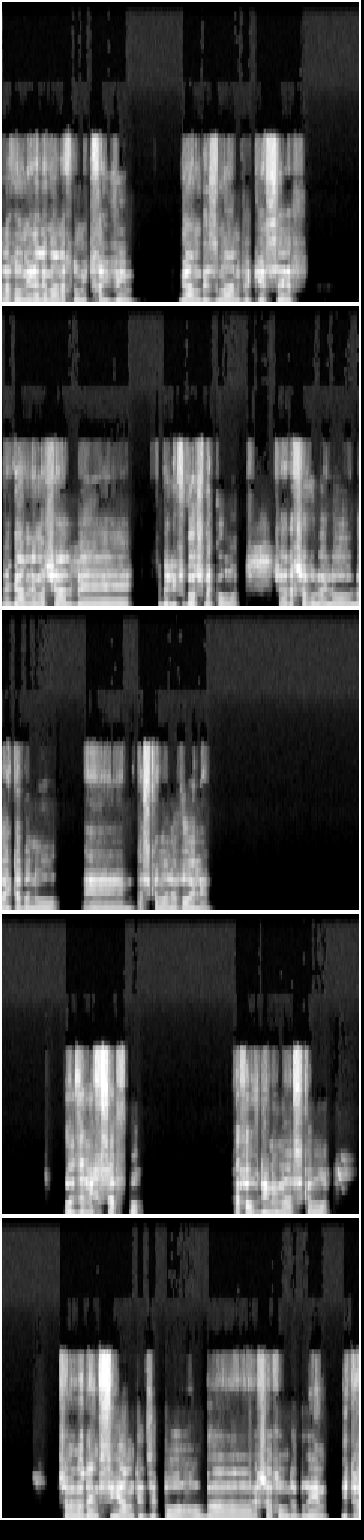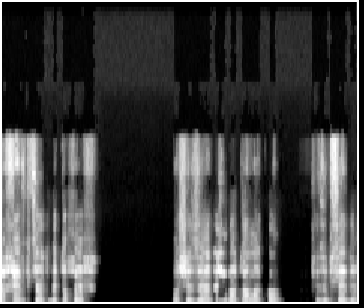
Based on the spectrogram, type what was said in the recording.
אנחנו נראה למה אנחנו מתחייבים, גם בזמן וכסף, וגם למשל ב... בלפגוש מקומות שעד עכשיו אולי לא, לא הייתה בנו אה, הסכמה לבוא אליהם. כל זה נחשף פה. ככה עובדים עם ההסכמות. עכשיו, אני לא יודע אם סיימת את זה פה, באיך שאנחנו מדברים, התרחב קצת בתוכך, או שזה עדיין באותו מקום, שזה בסדר?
